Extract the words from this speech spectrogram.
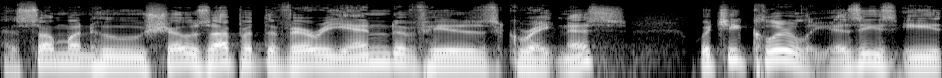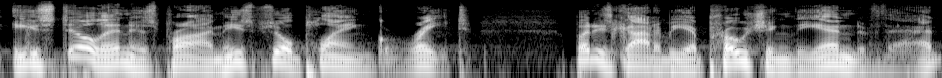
as someone who shows up at the very end of his greatness, which he clearly is. He's, he, he's still in his prime, he's still playing great, but he's got to be approaching the end of that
